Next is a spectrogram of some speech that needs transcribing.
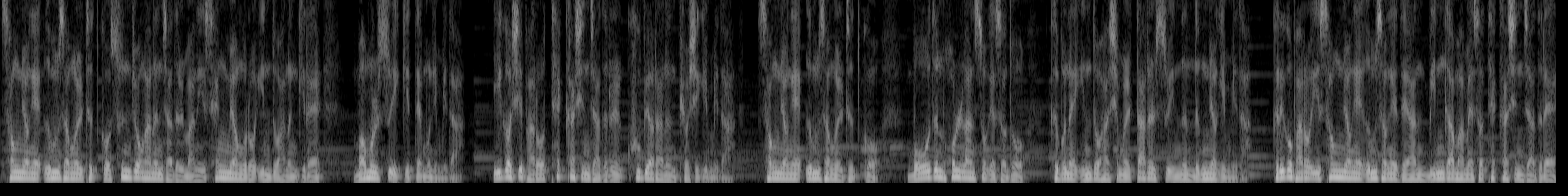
성령의 음성을 듣고 순종하는 자들만이 생명으로 인도하는 길에 머물 수 있기 때문입니다. 이것이 바로 택하신 자들을 구별하는 표식입니다. 성령의 음성을 듣고 모든 혼란 속에서도 그분의 인도하심을 따를 수 있는 능력입니다. 그리고 바로 이 성령의 음성에 대한 민감함에서 택하신 자들의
